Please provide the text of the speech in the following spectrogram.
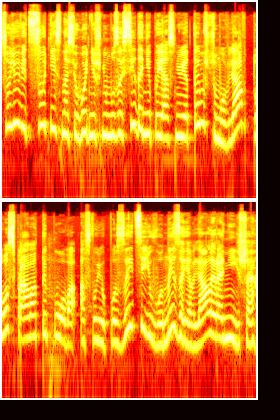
Свою відсутність на сьогоднішньому засіданні пояснює тим, що, мовляв, то справа типова, а свою позицію вони заявляли раніше.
